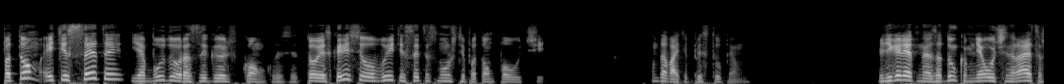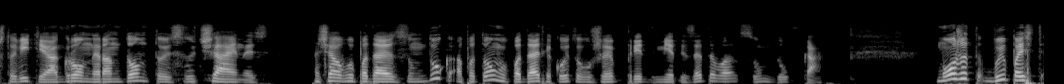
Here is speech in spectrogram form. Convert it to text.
Потом эти сеты я буду разыгрывать в конкурсе. То есть, скорее всего, вы эти сеты сможете потом получить. Ну, давайте приступим. Великолепная задумка. Мне очень нравится, что, видите, огромный рандом, то есть случайность. Сначала выпадает сундук, а потом выпадает какой-то уже предмет из этого сундука. Может выпасть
